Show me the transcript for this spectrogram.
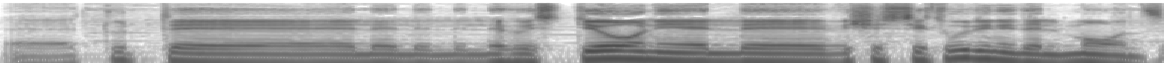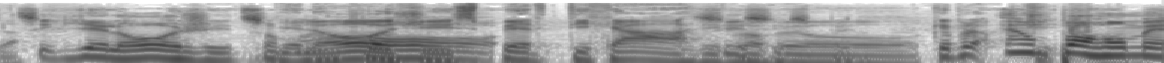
eh, tutte le, le, le, questioni e le vicissitudini del Monza. Sì, gli elogi, insomma. Gli elogi sperticati sì, proprio. Sì, sper- è un po' come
